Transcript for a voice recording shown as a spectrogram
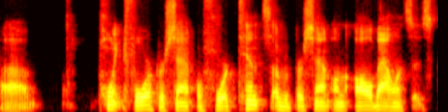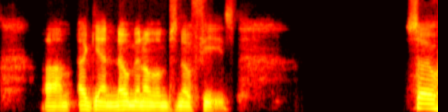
0.4% uh, or four tenths of a percent on all balances. Um, again, no minimums, no fees. So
